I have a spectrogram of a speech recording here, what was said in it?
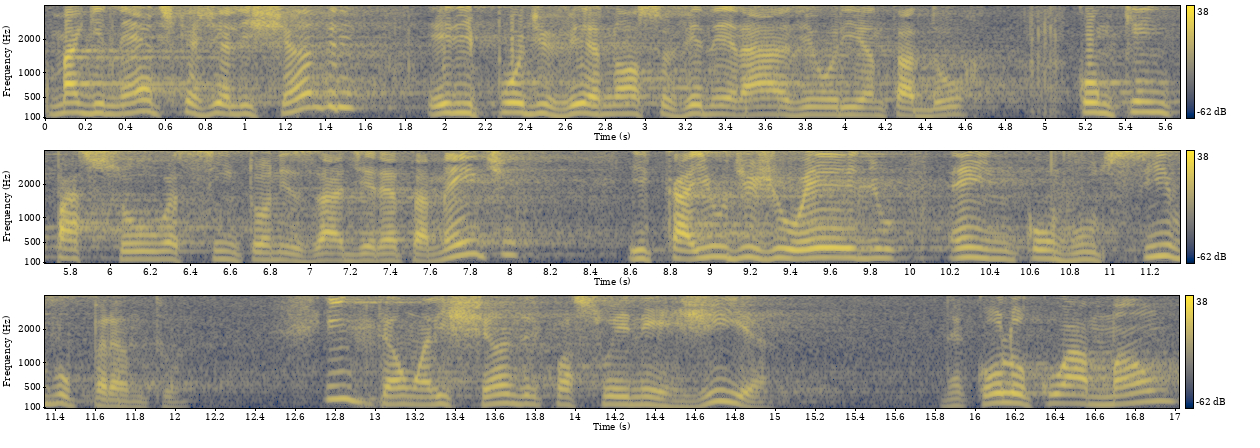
magnéticas de Alexandre, ele pôde ver nosso venerável orientador, com quem passou a sintonizar diretamente e caiu de joelho em convulsivo pranto. Então Alexandre, com a sua energia, né, colocou a mão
